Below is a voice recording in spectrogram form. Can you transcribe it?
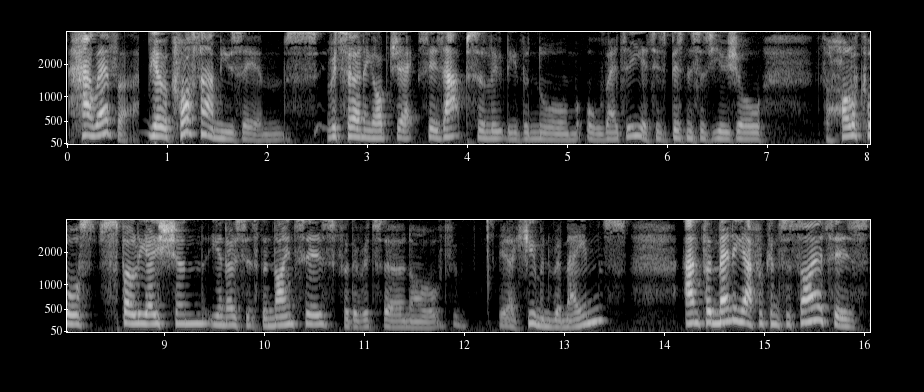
However, you know, across our museums, returning objects is absolutely the norm already. It is business as usual for Holocaust spoliation, you know, since the 90s, for the return of you know, human remains. And for many African societies,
